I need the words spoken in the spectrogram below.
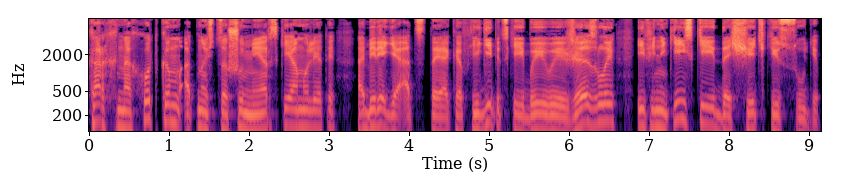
К архнаходкам относятся шумерские амулеты, обереги ацтеков, египетские боевые жезлы и финикийские дощечки судеб.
